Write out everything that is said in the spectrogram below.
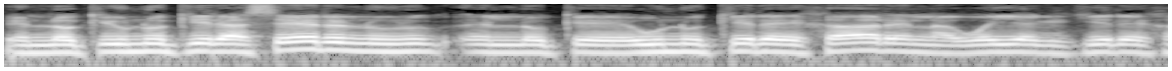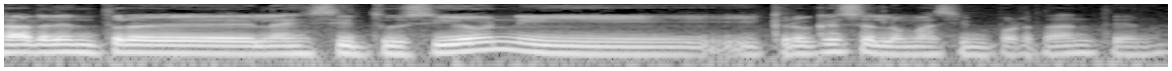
en lo que uno quiere hacer, en lo, en lo que uno quiere dejar, en la huella que quiere dejar dentro de la institución y, y creo que eso es lo más importante, ¿no?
